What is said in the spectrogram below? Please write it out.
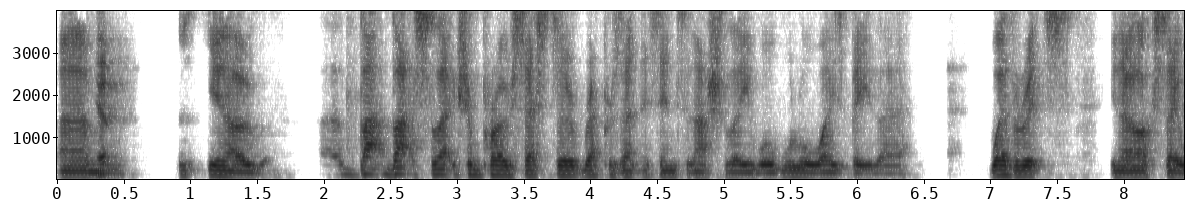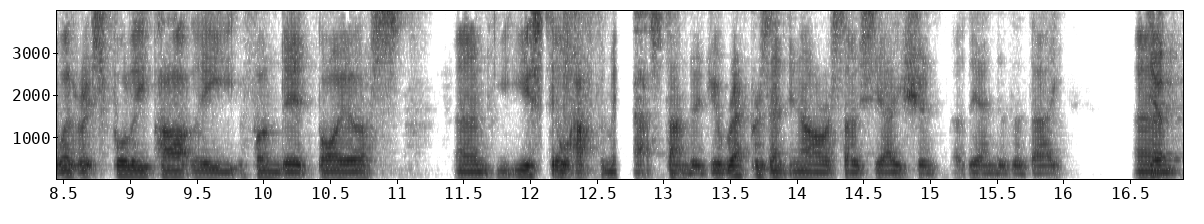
Um, yep. You know that that selection process to represent this internationally will will always be there, whether it's you know like I say whether it's fully partly funded by us. Um, you still have to meet that standard. You're representing our association at the end of the day. Um, yep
